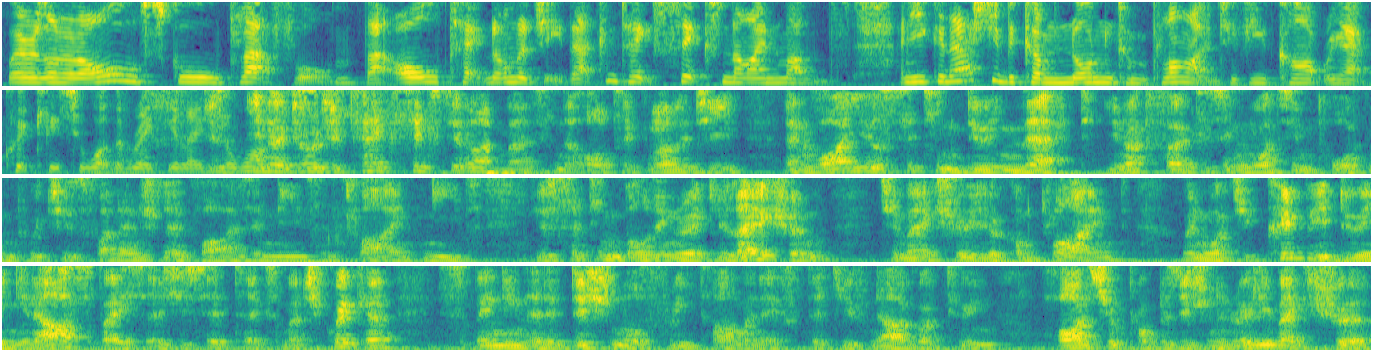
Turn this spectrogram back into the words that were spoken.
Whereas on an old school platform, that old technology, that can take six nine months, and you can actually become non-compliant if you can't react quickly to what the regulator you, wants. You know, George, it takes six to nine months in the old technology, and while you're sitting doing that, you're not focusing focusing on what's important, which is financial advisor needs and client needs. You're sitting building regulation to make sure you're compliant when what you could be doing in our space, as you said, takes much quicker, spending that additional free time and effort that you've now got to enhance your proposition and really make sure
